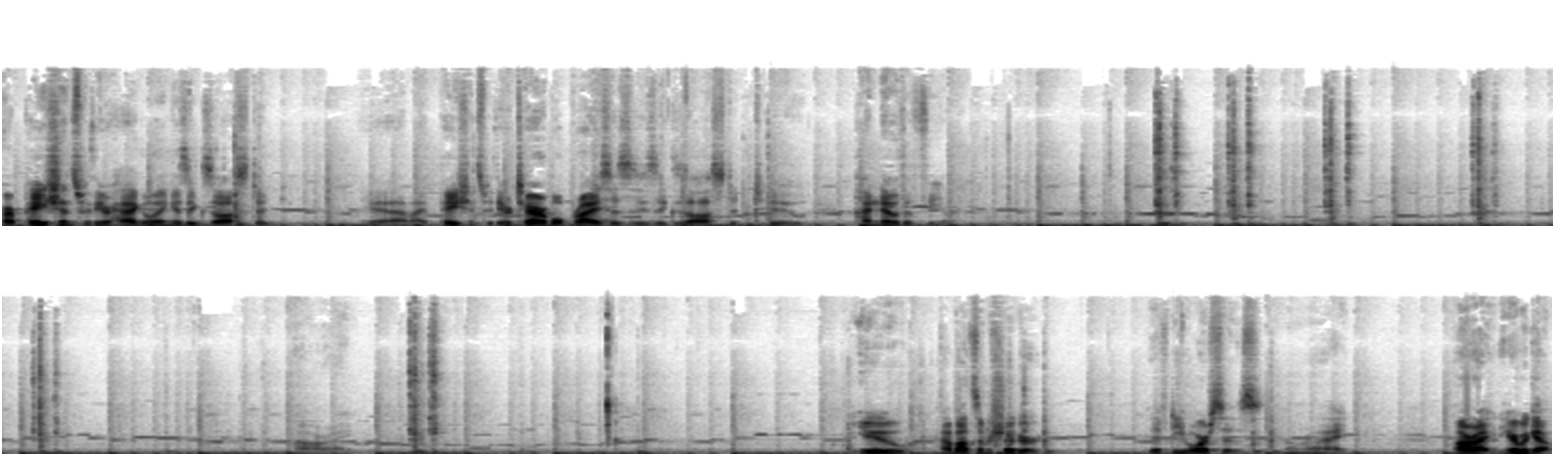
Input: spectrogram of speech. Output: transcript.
Our patience with your haggling is exhausted. Yeah, my patience with your terrible prices is exhausted too. I know the feeling. You, how about some sugar? 50 horses. Alright. Alright, here we go.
